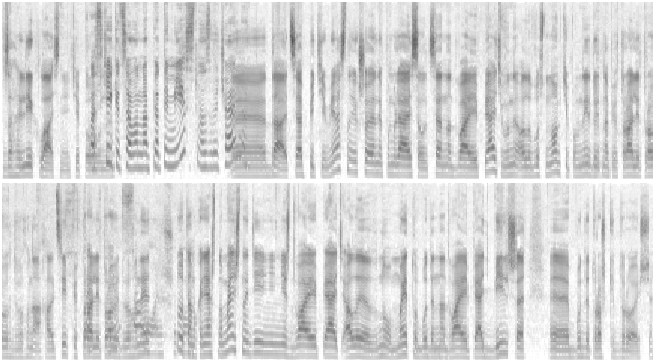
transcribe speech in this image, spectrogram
взагалі класні. Типу, А вони- скільки це вона п'ятимісна, звичайно? Е, да, ця п'ятимісна, якщо я не помиляюся, але це на 2,5, вони, але в основному типу, вони йдуть на півтора літрових двигунах. Але ці півтора літрові двигуни, салончиком. Ну там, звісно, менш надійні, ніж 2,5, але ну, мито буде на 2,5 більше, е, буде трошки дорожче.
